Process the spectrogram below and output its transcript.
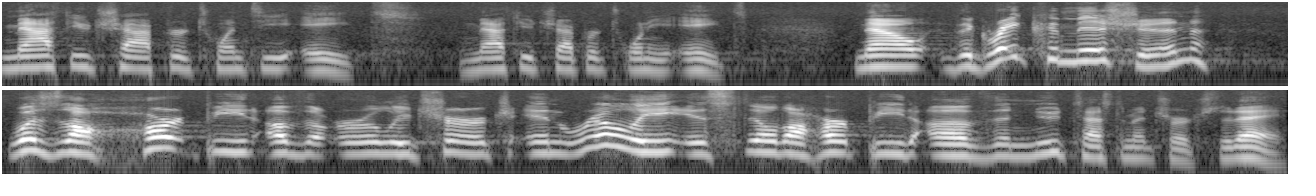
Matthew chapter 28. Matthew chapter 28. Now, the Great Commission was the heartbeat of the early church and really is still the heartbeat of the New Testament church today.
